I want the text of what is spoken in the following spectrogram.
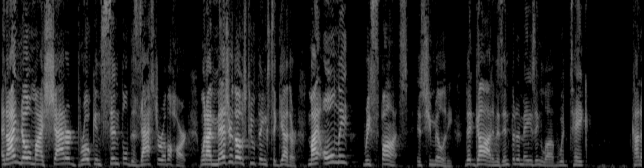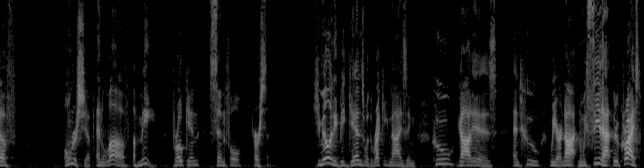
and I know my shattered, broken, sinful disaster of a heart, when I measure those two things together, my only response is humility. That God, in His infinite, amazing love, would take kind of ownership and love of me, broken, sinful person. Humility begins with recognizing who God is and who we are not. And we see that through Christ,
